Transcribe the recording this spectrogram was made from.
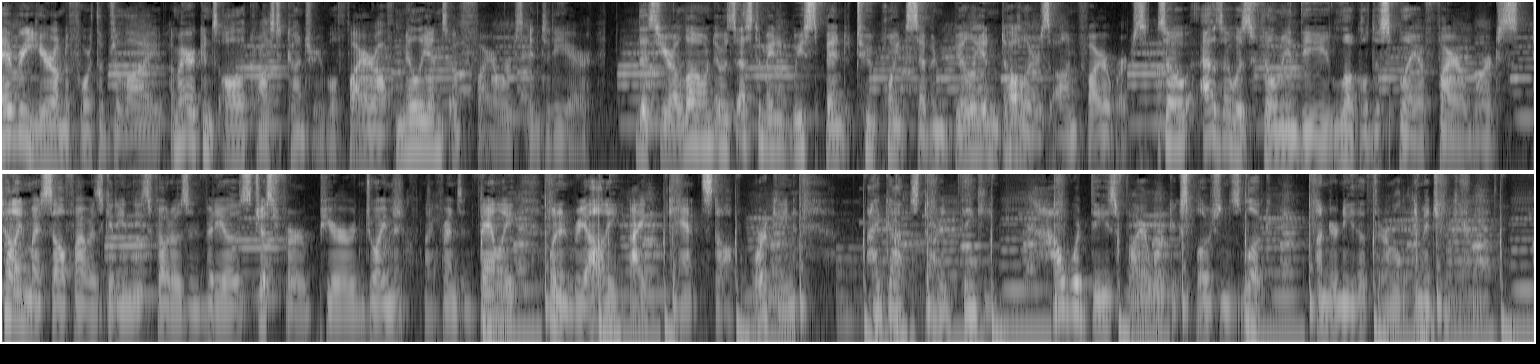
Every year on the 4th of July, Americans all across the country will fire off millions of fireworks into the air. This year alone, it was estimated we spent $2.7 billion on fireworks. So, as I was filming the local display of fireworks, telling myself I was getting these photos and videos just for pure enjoyment with my friends and family, when in reality I can't stop working, I got started thinking how would these firework explosions look underneath a thermal imaging camera?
